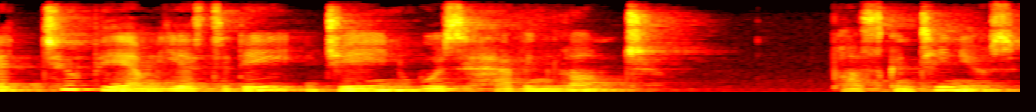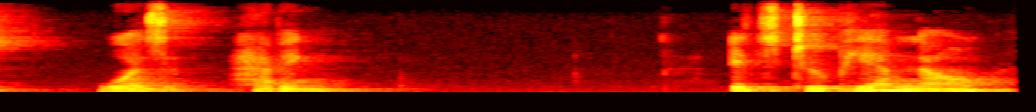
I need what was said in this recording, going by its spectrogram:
At 2 p.m. yesterday, Jane was having lunch. Past continuous was having. It's 2 p.m. now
